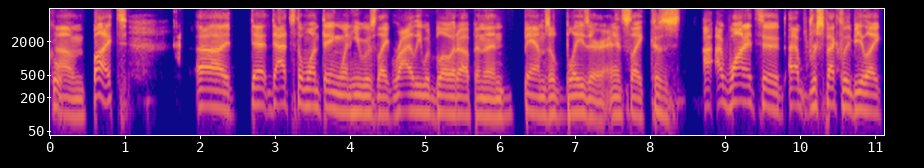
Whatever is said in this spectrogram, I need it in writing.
Cool. Um, but uh, that that's the one thing when he was like Riley would blow it up and then Bam's a Blazer, and it's like because I, I wanted to I respectfully be like,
